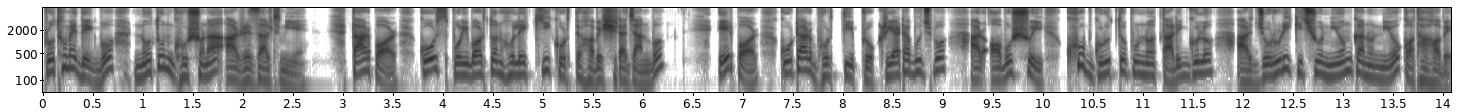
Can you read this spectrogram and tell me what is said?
প্রথমে দেখব নতুন ঘোষণা আর রেজাল্ট নিয়ে। তারপর কোর্স পরিবর্তন হলে কি করতে হবে সেটা জানব। এরপর কোটার ভর্তি প্রক্রিয়াটা বুঝব আর অবশ্যই খুব গুরুত্বপূর্ণ তারিখগুলো আর জরুরি কিছু নিয়মকানুন নিয়েও কথা হবে।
